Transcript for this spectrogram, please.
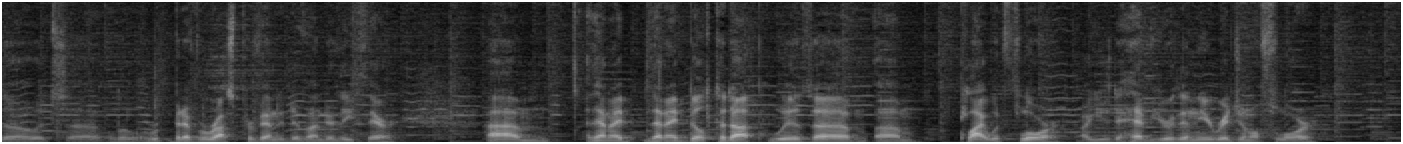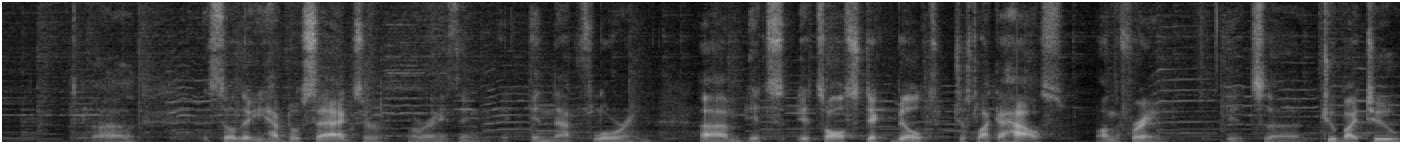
so it's a little bit of a rust preventative underneath there. Um, then I then I built it up with um, um, plywood floor. I used a heavier than the original floor, uh, so that you have no sags or, or anything in that flooring. Um, it's it's all stick built, just like a house on the frame. It's uh, two by two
